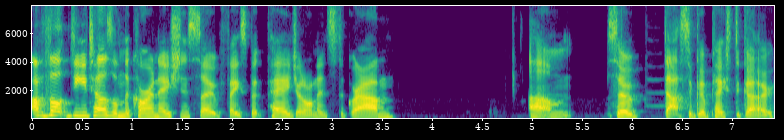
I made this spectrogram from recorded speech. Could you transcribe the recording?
I've got details on the Coronation Soap Facebook page and on Instagram. Um, so that's a good place to go.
